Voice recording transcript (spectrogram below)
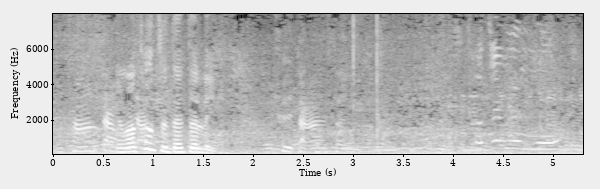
我常常带我家有没有兔子在这里？去大安森林？可这边呢？没有。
